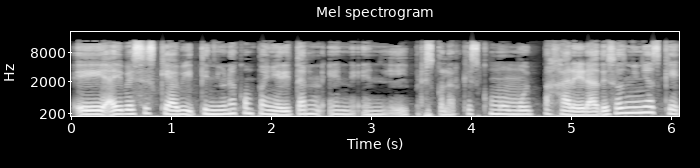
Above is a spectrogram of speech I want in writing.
eh, hay veces que había, tenía una compañerita en, en, en el preescolar que es como muy pajarera, de esas niñas que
